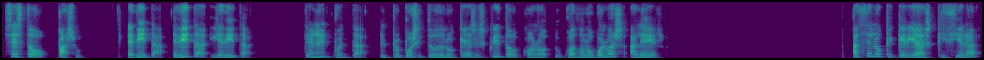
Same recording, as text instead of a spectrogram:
Sexto paso. Edita, edita y edita. Ten en cuenta el propósito de lo que has escrito cuando lo vuelvas a leer. ¿Hace lo que querías que hiciera?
